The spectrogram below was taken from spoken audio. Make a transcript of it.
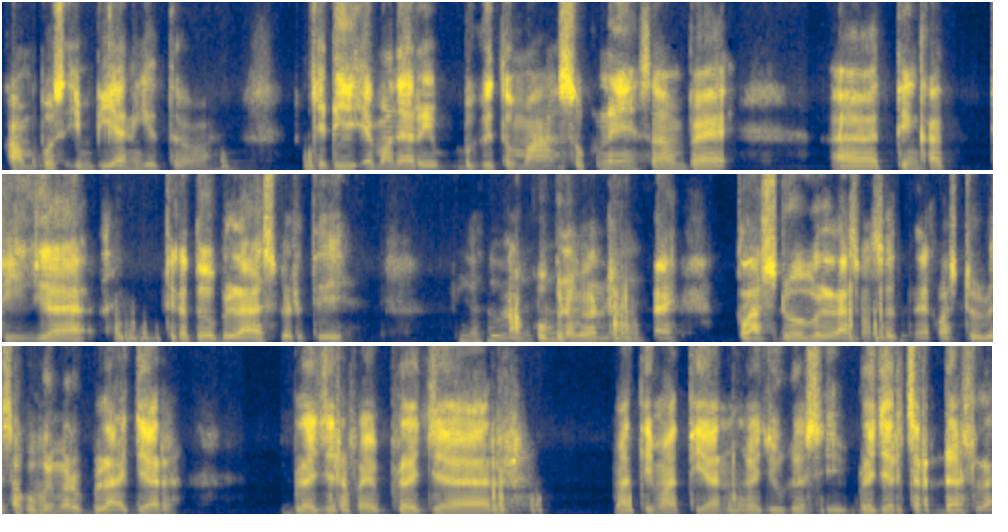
kampus impian gitu. Hmm. Jadi emang dari begitu masuk nih sampai eh, tingkat 3, tingkat 12 berarti Tingkat dua aku benar-benar eh kelas 12 maksudnya kelas 12 aku benar-benar belajar belajar apa ya belajar mati-matian enggak juga sih belajar cerdas lah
